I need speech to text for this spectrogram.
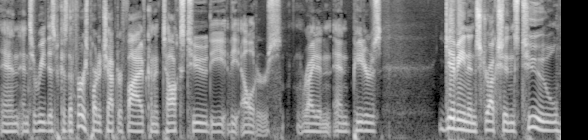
and, and to read this because the first part of chapter five kind of talks to the, the elders, right? And, and Peter's giving instructions to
